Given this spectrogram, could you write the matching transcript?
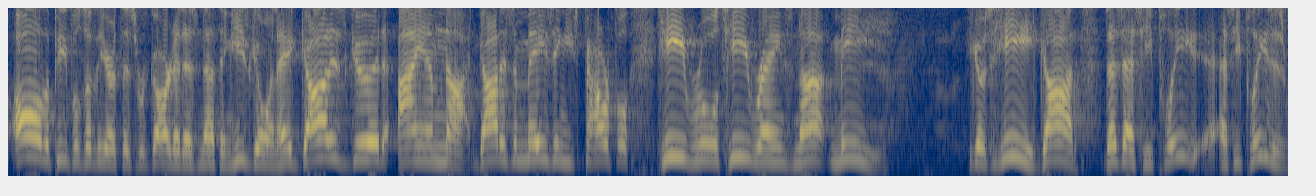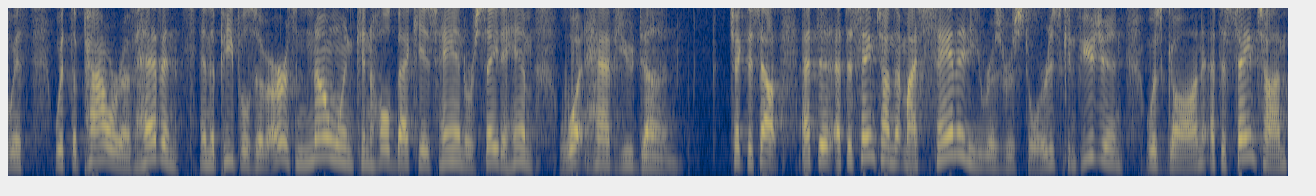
All the peoples of the earth is regarded as nothing. He's going, hey, God is good. I am not. God is amazing. He's powerful. He rules. He reigns, not me. He goes, He, God, does as he, ple- as he pleases with, with the power of heaven and the peoples of earth. No one can hold back his hand or say to him, What have you done? Check this out. At the, at the same time that my sanity was restored, his confusion was gone, at the same time,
